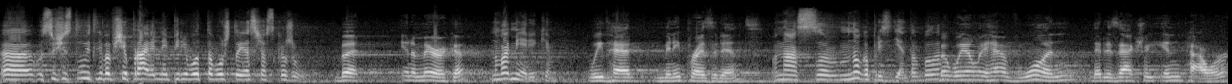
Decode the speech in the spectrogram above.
э, существует ли вообще правильный перевод того, что я сейчас скажу. But in America, Но в Америке we've had many presidents, У нас э, много президентов было. but we only have one that is actually in power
